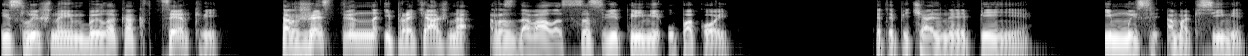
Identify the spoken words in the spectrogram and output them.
и слышно им было, как в церкви торжественно и протяжно раздавалось со святыми упокой. Это печальное пение и мысль о Максиме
